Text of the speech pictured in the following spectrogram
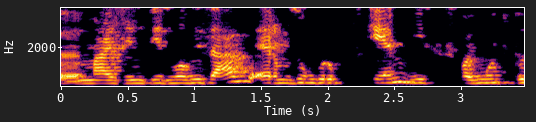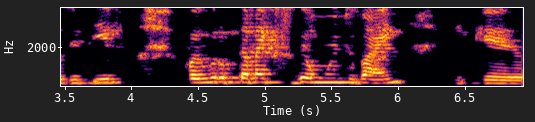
uh, mais individualizado. Éramos um grupo pequeno e isso foi muito positivo. Foi um grupo também que se deu muito bem e que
